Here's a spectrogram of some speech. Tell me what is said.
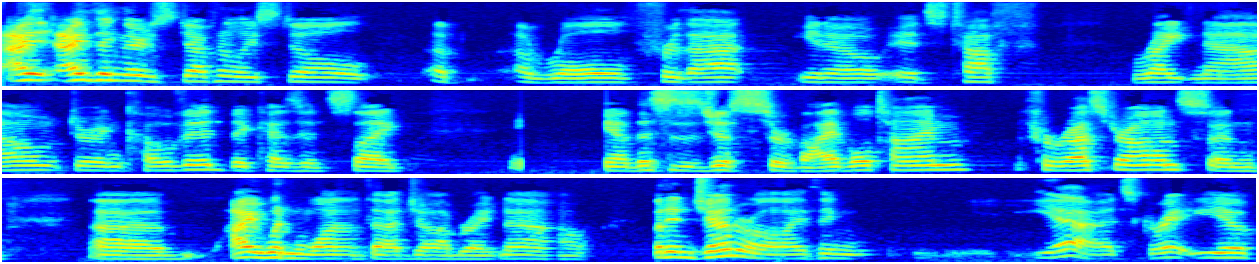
I, I think there's definitely still a, a role for that you know it's tough right now during covid because it's like know this is just survival time for restaurants and uh, i wouldn't want that job right now. But in general i think yeah it's great. You know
